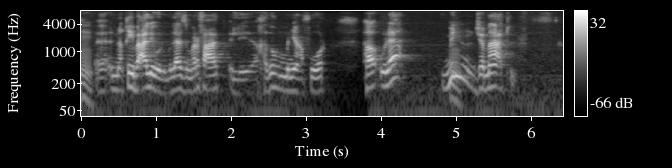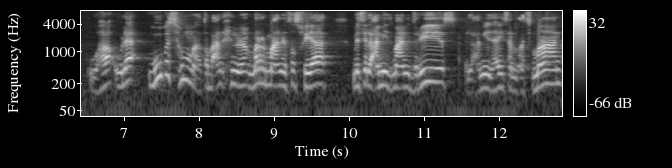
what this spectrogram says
النقيب علي والملازم رفعت اللي أخذوهم من يعفور. هؤلاء من جماعته. وهؤلاء مو بس هم طبعا إحنا مر معنا تصفيات مثل العميد معن إدريس، العميد هيثم عثمان،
